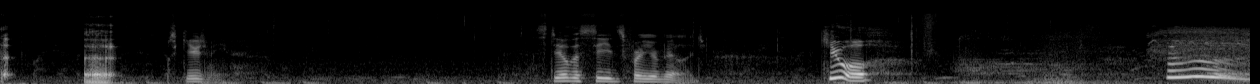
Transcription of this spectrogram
Excuse me. Steal the seeds for your village. Cool.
